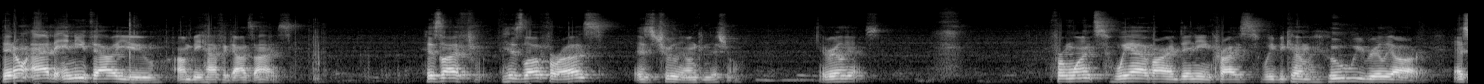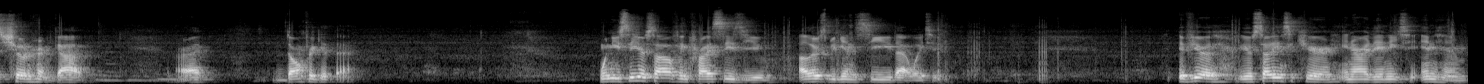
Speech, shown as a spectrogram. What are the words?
They don't add any value on behalf of God's eyes. His life his love for us is truly unconditional. Mm-hmm. It really is. For once we have our identity in Christ, we become who we really are as children of God. Mm-hmm. All right? Don't forget that. When you see yourself and Christ sees you, others begin to see you that way too. If you're, you're setting secure in your identity in Him,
